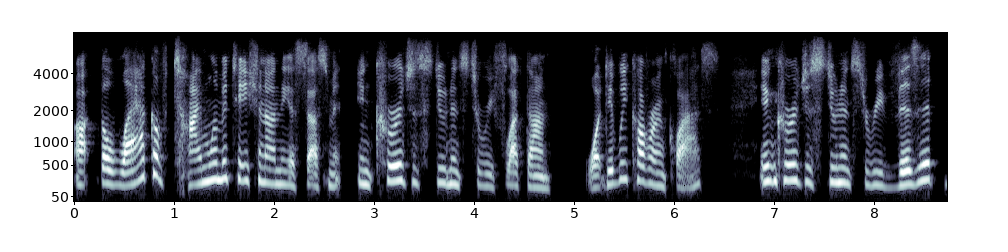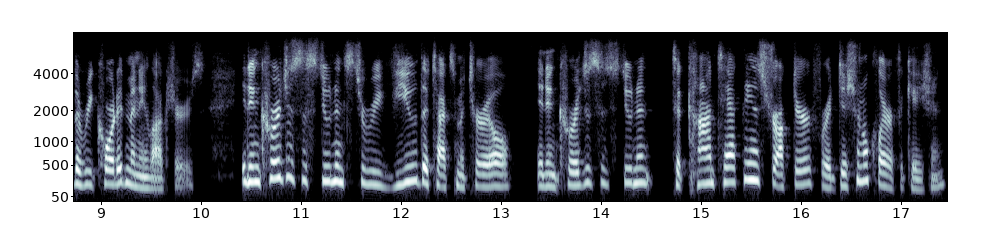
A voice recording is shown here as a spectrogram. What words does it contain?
Uh, the lack of time limitation on the assessment encourages students to reflect on what did we cover in class? It encourages students to revisit the recorded mini lectures. It encourages the students to review the text material. It encourages the student to contact the instructor for additional clarification.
